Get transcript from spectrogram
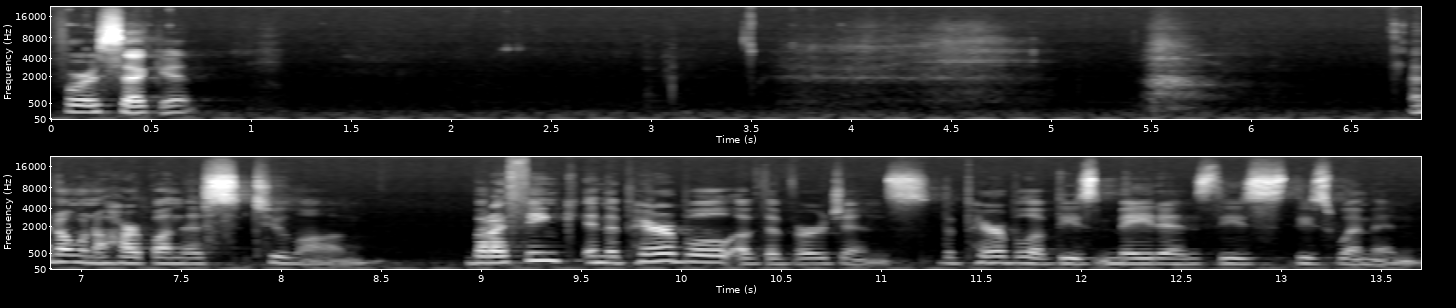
for a second. I don't want to harp on this too long, but I think in the parable of the virgins, the parable of these maidens, these, these women,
